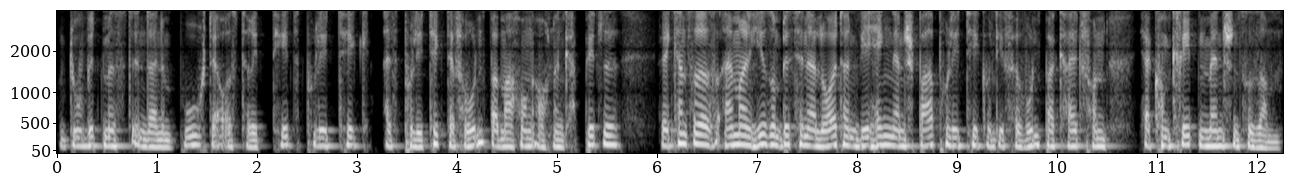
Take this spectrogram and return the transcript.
Und du widmest in deinem Buch der Austeritätspolitik als Politik der Verwundbarmachung auch ein Kapitel. Vielleicht kannst du das einmal hier so ein bisschen erläutern. Wie hängen denn Sparpolitik und die Verwundbarkeit von ja, konkreten Menschen zusammen?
